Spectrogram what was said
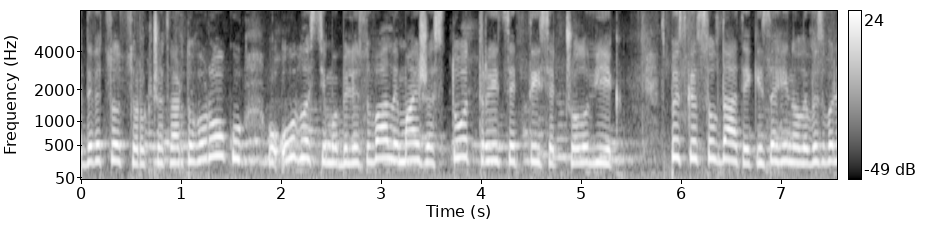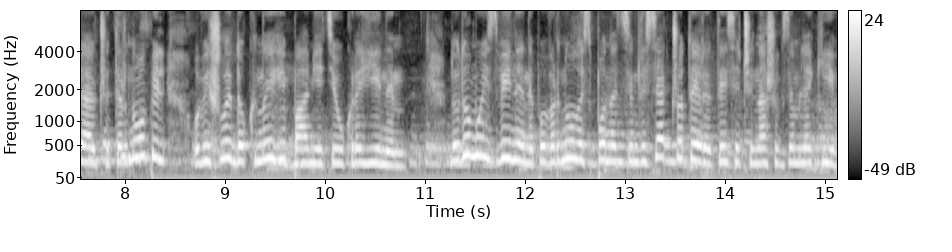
1944 року у області мобілізували майже 130 тисяч чоловік. Списки солдат, які загинули, визволяючи Тернопіль, увійшли до книги пам'яті України. Додому із війни не повернулись понад 74 тисячі наших земляків.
